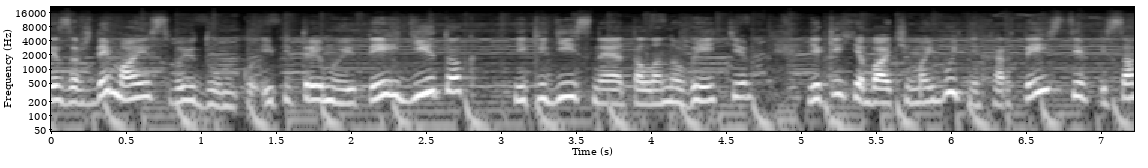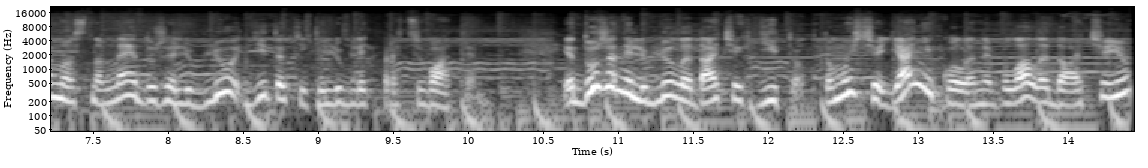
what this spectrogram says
я завжди маю свою думку і підтримую тих діток, які дійсно талановиті, яких я бачу майбутніх артистів. І саме основне, я дуже люблю діток, які люблять працювати. Я дуже не люблю ледачих діток, тому що я ніколи не була ледачею.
